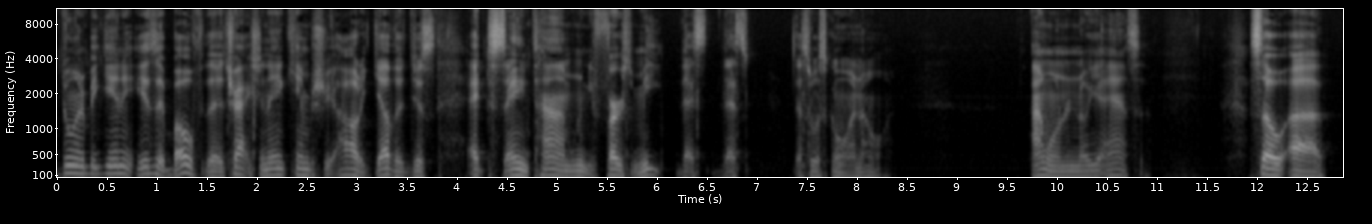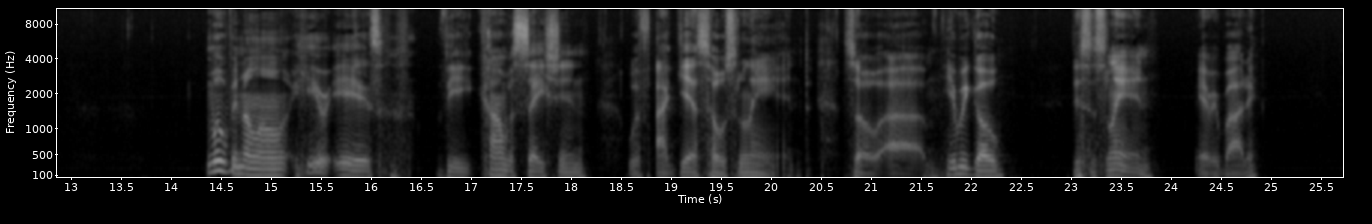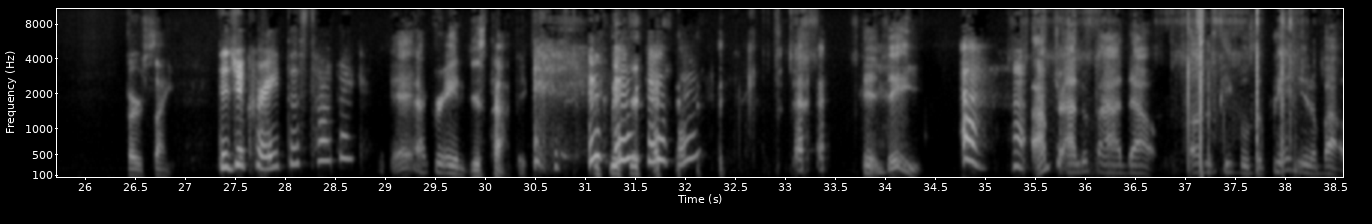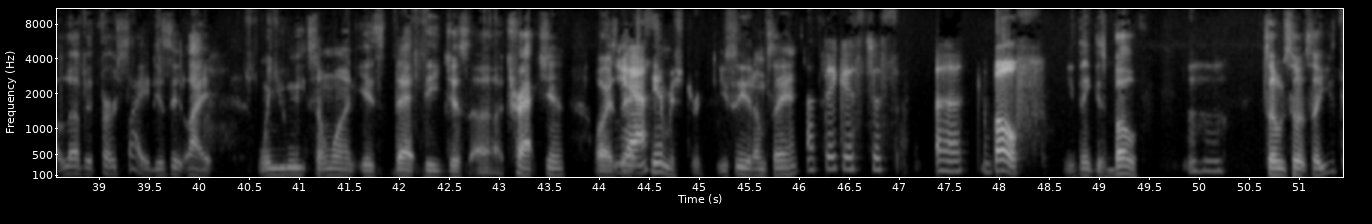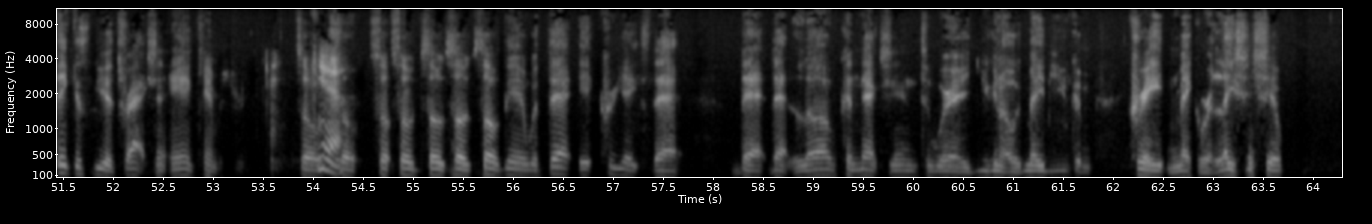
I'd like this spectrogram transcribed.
during the beginning, is it both the attraction and chemistry all together just at the same time when you first meet? That's that's that's what's going on. I want to know your answer. So uh moving along, here is the conversation with our guest host Land. So um, here we go. This is Land, everybody. First sight. Did you create this topic? Yeah, I created this topic. Indeed. I'm trying to find out other people's opinion about love at first sight. Is it like when you meet someone, is that the just uh, attraction or is Yeah. that chemistry? You see what I'm saying? I think it's just uh both. You think it's both. Mm-hmm. So so so you think it's the attraction and chemistry. So Yeah. so so so so so so then with that it creates that that that love connection to where you know maybe you can create and make a relationship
